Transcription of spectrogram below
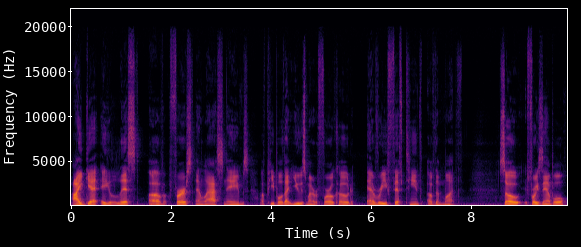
I get a list of first and last names of people that use my referral code every 15th of the month. So, for example,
